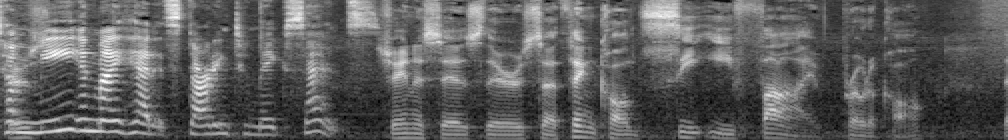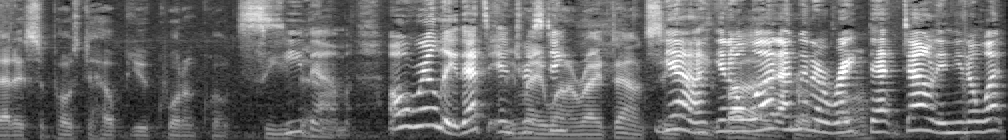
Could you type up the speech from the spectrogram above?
To There's- me, in my head, it's starting to make sense. Shayna says there's a thing called CE5 protocol that is supposed to help you, quote unquote, see, See them. them. Oh, really? That's So you may interesting. want to write down CE5 Yeah, you know what? I'm going to write that down. And you know what?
